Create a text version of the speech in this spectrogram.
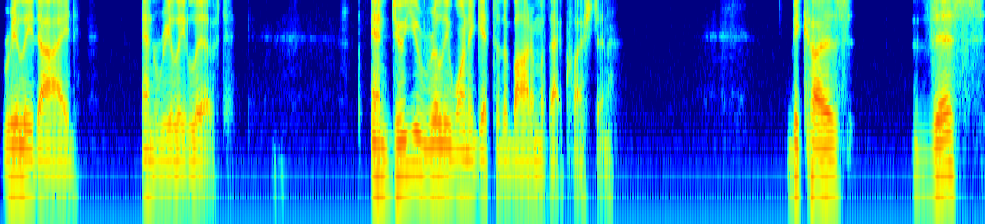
really died and really lived? And do you really want to get to the bottom of that question? Because this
